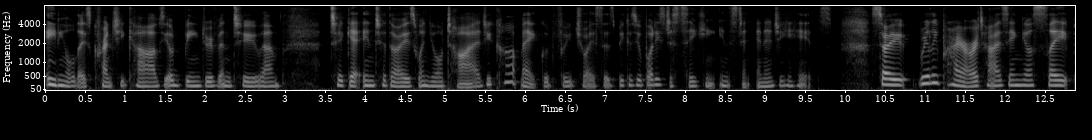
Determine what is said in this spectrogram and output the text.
eating all those crunchy carbs. You're being driven to um, to get into those when you're tired. You can't make good food choices because your body's just seeking instant energy hits. So, really prioritizing your sleep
